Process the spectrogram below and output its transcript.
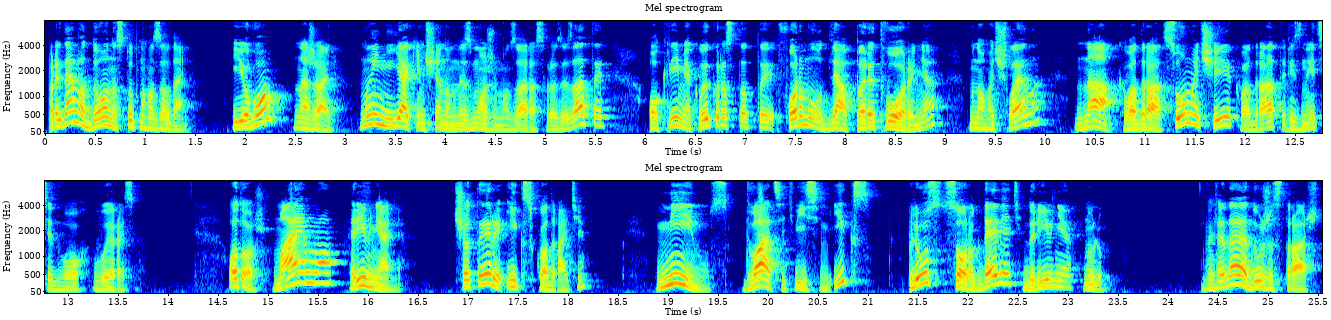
Перейдемо до наступного завдання. І його, на жаль, ми ніяким чином не зможемо зараз розв'язати, окрім як використати формулу для перетворення многочлена на квадрат суми чи квадрат різниці двох виразів. Отож, маємо рівняння 4х в квадраті мінус 28х плюс 49 дорівнює 0. Виглядає дуже страшно.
